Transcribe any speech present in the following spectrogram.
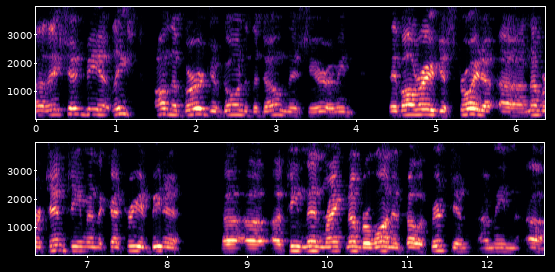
uh, they should be at least on the verge of going to the dome this year. I mean, they've already destroyed a, a number 10 team in the country and beat a, a, a, team then ranked number one in Pella Christian. I mean, uh,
